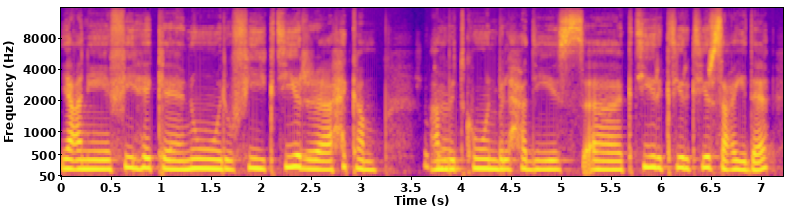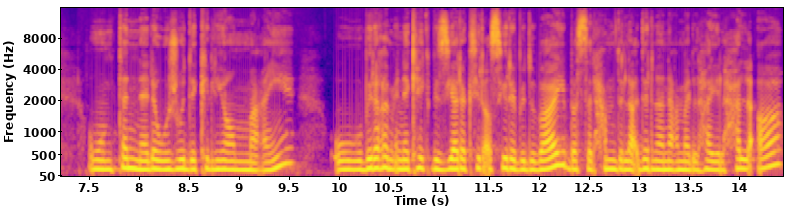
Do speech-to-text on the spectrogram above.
يعني في هيك نور وفي كتير حكم شكراً. عم بتكون بالحديث. آه، كتير كتير كتير سعيدة وممتنة لوجودك اليوم معي. وبرغم إنك هيك بزيارة كتير قصيرة بدبي بس الحمد لله قدرنا نعمل هاي الحلقة.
